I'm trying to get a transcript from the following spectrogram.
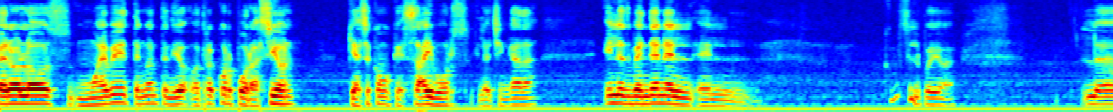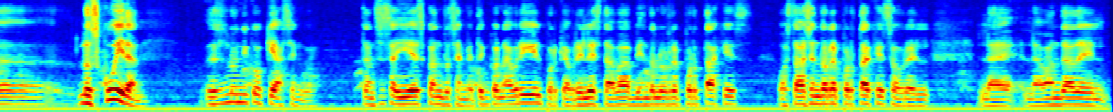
pero los mueve, tengo entendido, otra corporación que hace como que cyborgs y la chingada y les venden el, el ¿cómo se le puede llamar? Los cuidan. Es lo único que hacen, güey. Entonces ahí es cuando se meten con Abril, porque Abril estaba viendo los reportajes, o estaba haciendo reportajes sobre la, banda del,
